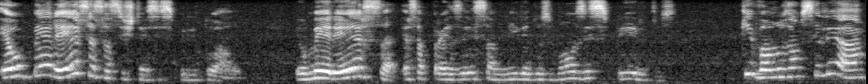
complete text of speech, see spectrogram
eu mereça essa assistência espiritual. Eu mereça essa presença amiga dos bons espíritos que vão nos auxiliar.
